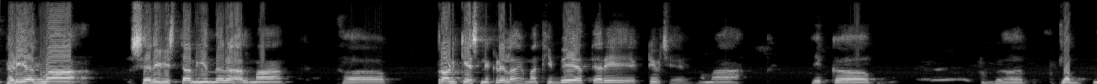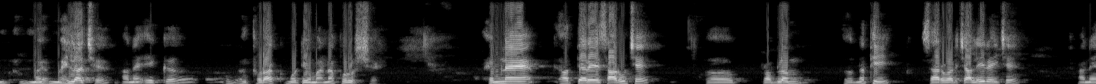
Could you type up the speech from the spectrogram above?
નડિયાદમાં શહેરી વિસ્તારની અંદર હાલમાં ત્રણ કેસ નીકળેલા. એમાંથી બે અત્યારે એક્ટિવ છે. એમાં એક મતલબ મહિલા છે અને એક થોડાક મોટી ઉંમરના પુરુષ છે. એમને અત્યારે સારું છે. પ્રોબ્લેમ નથી. સારવાર ચાલી રહી છે અને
